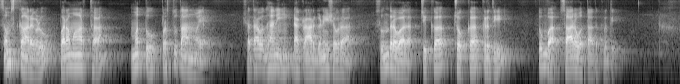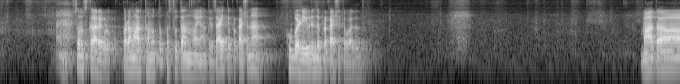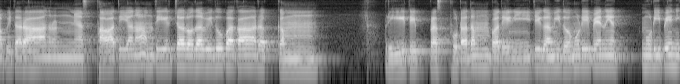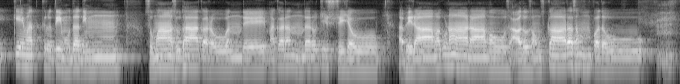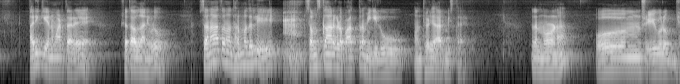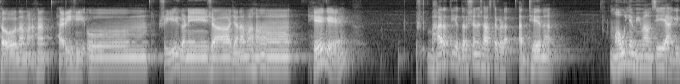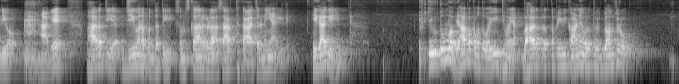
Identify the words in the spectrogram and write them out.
ಸಂಸ್ಕಾರಗಳು ಪರಮಾರ್ಥ ಮತ್ತು ಪ್ರಸ್ತುತಾನ್ವಯ. ಶತಾವಧಾನಿ ಡಾಕ್ಟರ್ ಆರ್. ಗಣೇಶ್ ಅವರ ಸುಂದರವಾದ ಚಿಕ್ಕ ಚೊಕ್ಕ ಕೃತಿ ತುಂಬ ಸಾರವತ್ತಾದ ಕೃತಿ. ಸಂಸ್ಕಾರಗಳು ಪರಮಾರ್ಥ ಮತ್ತು ಪ್ರಸ್ತುತಾನ್ವಯ ಅಂತೇಳಿ ಸಾಹಿತ್ಯ ಪ್ರಕಾಶನ ಹುಬ್ಬಳ್ಳಿ ಇವರಿಂದ ಪ್ರಕಾಶಿತವಾದದ್ದು. ಮಾತಾಪಿತರಾನೃಣ್ಯಸ್ಫಾತಿಯನಾಂ ತೀರ್ಚಲೊದವಿದುಪಕಾರಕ್ಕಂ ಪ್ರೀತಿ ಪ್ರಸ್ಫುಟದಂಪತಿ ನೀತಿಗಮಿದು ಮುಡಿಪೆನ್ಯ ಮುಡಿಪೆನಿಕ್ಕೆ ಮತ್ಕೃತಿ ಮುದದಿಂ ಸುಮಾಸುಧಾಕರೌ ವಂದೇ ಮಕರಂದರುಚಿಶ್ರಿಯೌ ಅಭಿರಾಮಗುಣಾರಾಮೌ ಸಾಧು ಸಂಸ್ಕಾರ ಸಂಪದೌ ಅರಿಕೆಯನ್ನು ಮಾಡ್ತಾರೆ ಶತಾವಧಾನಿಗಳು ಸನಾತನ ಧರ್ಮದಲ್ಲಿ ಸಂಸ್ಕಾರಗಳ ಪಾತ್ರ ಮಿಗಿಲು ಅಂಥೇಳಿ ಆರಂಭಿಸ್ತಾರೆ. ಅದನ್ನು ನೋಡೋಣ. ಓಂ ಶ್ರೀ ಗುರುಭ್ಯೋ ನಮಃ. ಹರಿ ಓಂ ಶ್ರೀ ಗಣೇಶಾಯ ನಮಃ. ಹೇಗೆ ಭಾರತೀಯ ದರ್ಶನಶಾಸ್ತ್ರಗಳ ಅಧ್ಯಯನ ಮೌಲ್ಯ ಮೀಮಾಂಸೆಯೇ ಆಗಿದೆಯೋ ಹಾಗೆ ಭಾರತೀಯ ಜೀವನ ಪದ್ಧತಿ ಸಂಸ್ಕಾರಗಳ ಸಾರ್ಥಕ ಆಚರಣೆಯೇ ಆಗಿದೆ ಹೀಗಾಗಿ, ಇವು ತುಂಬ ವ್ಯಾಪಕ ಮತ್ತು ವೈವಿಧ್ಯಮಯ. ಭಾರತ ರತ್ನ ಪಿ. ವಿ. ಕಾಣೆ ಹೊರತು ವಿದ್ವಾಂಸರು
